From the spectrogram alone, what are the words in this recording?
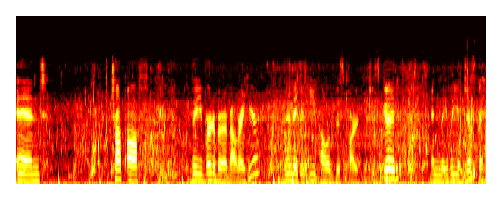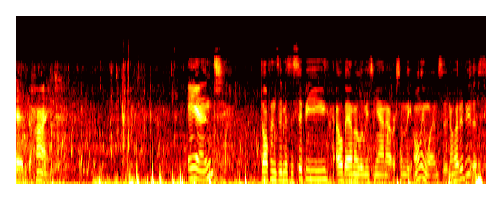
and chop off the vertebra about right here and then they can eat all of this part, which is good. And they leave just the head behind. And dolphins in Mississippi, Alabama, Louisiana are some of the only ones that know how to do this.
